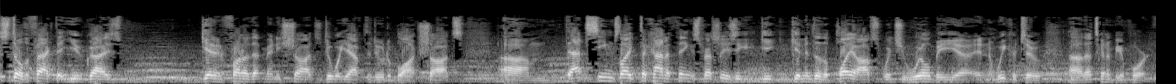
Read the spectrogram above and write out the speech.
Still, the fact that you guys get in front of that many shots, do what you have to do to block shots. Um, that seems like the kind of thing, especially as you get into the playoffs, which you will be uh, in a week or two. Uh, that's going to be important.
